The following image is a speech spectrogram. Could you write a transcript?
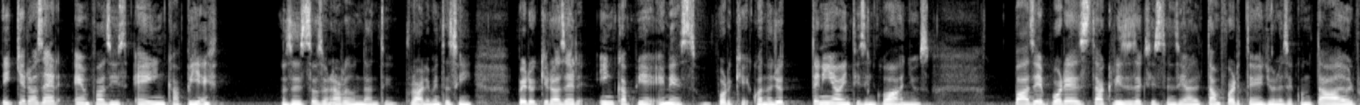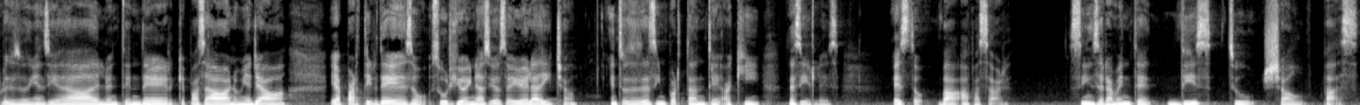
Y quiero hacer énfasis e hincapié, no sé si esto suena redundante, probablemente sí, pero quiero hacer hincapié en esto, porque cuando yo tenía 25 años, pasé por esta crisis existencial tan fuerte, yo les he contado el proceso de ansiedad, el no entender qué pasaba, no me hallaba, y a partir de eso surgió y nació Se vive la dicha. Entonces es importante aquí decirles, esto va a pasar. Sinceramente, this too shall pass.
